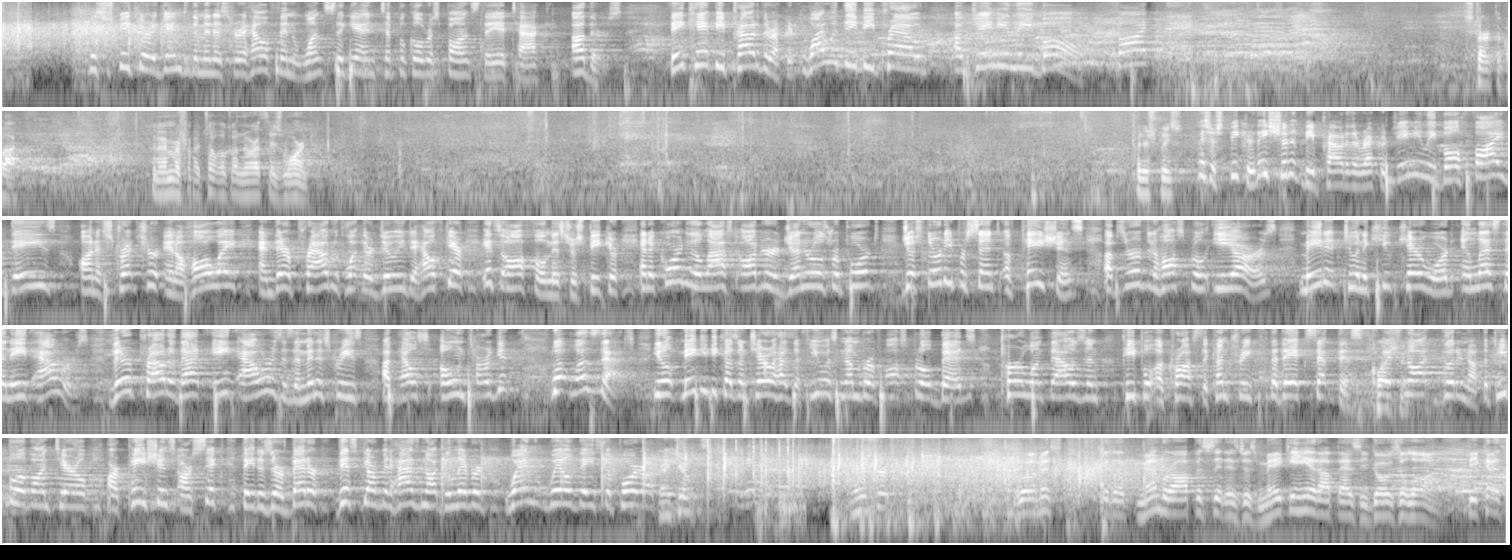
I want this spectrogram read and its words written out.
Mr. Speaker, again to the Minister of Health, and once again, typical response, they attack others. They can't be proud of the record. Why would they be proud of Jamie Lee Ball? Five. Start the clock. The member from Etobicoke North is warned. Finish, please. Mr. Speaker, they shouldn't be proud of the record. Jamie Lee Ball, five days on a stretcher in a hallway, and they're proud with what they're doing to health care. It's awful, Mr. Speaker. And according to the last Auditor General's report, just 30% of patients observed in hospital ERs made it to an acute care ward in less than eight hours. They're proud of that eight hours as the Ministries of Health's own target. What was that? You know, maybe because Ontario has the fewest number of hospital beds per 1,000 people across the country that they accept this. Question. It's not good enough. The people of Ontario, our patients are sick. They deserve better. This government has not delivered. When will they support our Thank you. patients? Minister. Well, Mr. The member opposite is just making it up as he goes along, because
